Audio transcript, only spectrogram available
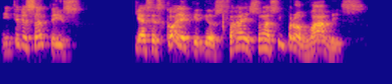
É interessante isso, que essa escolha que Deus faz são assim prováveis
